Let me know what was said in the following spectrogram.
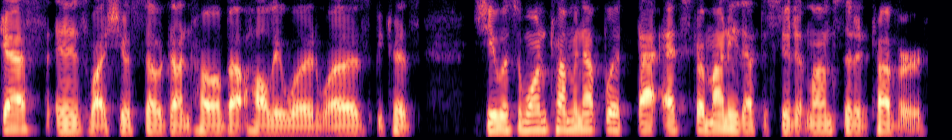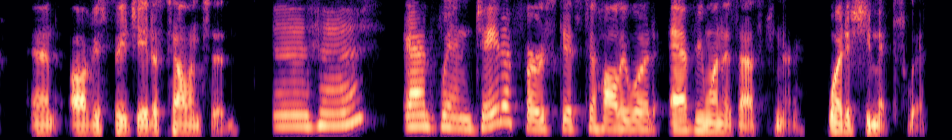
guess is why she was so gun ho about Hollywood was because she was the one coming up with that extra money that the student loans didn't cover. And obviously, Jada's talented. Mm-hmm. And when Jada first gets to Hollywood, everyone is asking her, what is she mixed with?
